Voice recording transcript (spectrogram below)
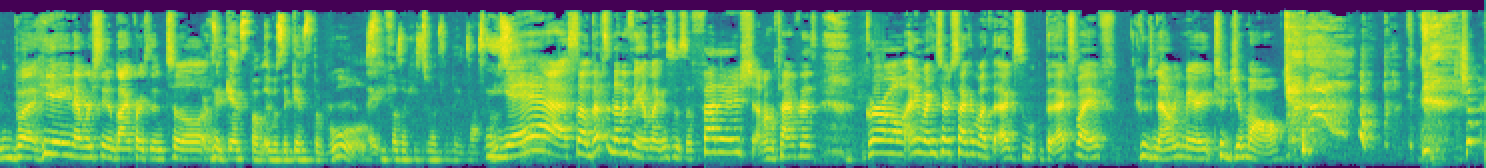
but he ain't never seen a black person until. It was against the. It was against the rules. He feels like he's doing something he's not supposed to. Yeah, so that's another thing. I'm like, this is a fetish. I don't have time for this, girl. Anyway, he starts talking about the ex, the ex-wife who's now remarried to Jamal.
